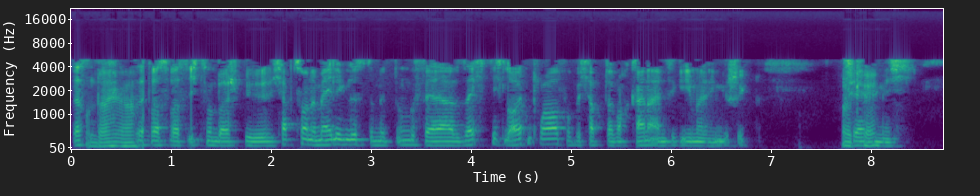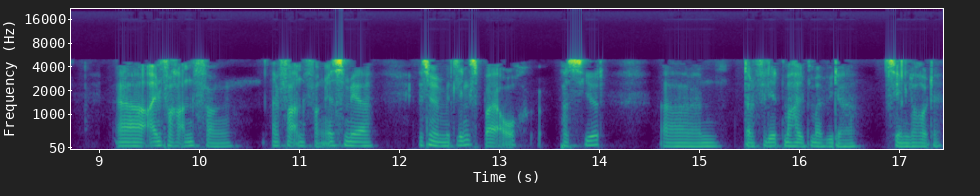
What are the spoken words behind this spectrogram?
Das Von daher. ist etwas, was ich zum Beispiel, ich habe zwar eine Mailingliste mit ungefähr 60 Leuten drauf, aber ich habe da noch keine einzige E-Mail hingeschickt. Okay. mich. Äh, einfach anfangen. Einfach anfangen. Ist mir, ist mir mit Links bei auch passiert. Äh, dann verliert man halt mal wieder 10 Leute.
